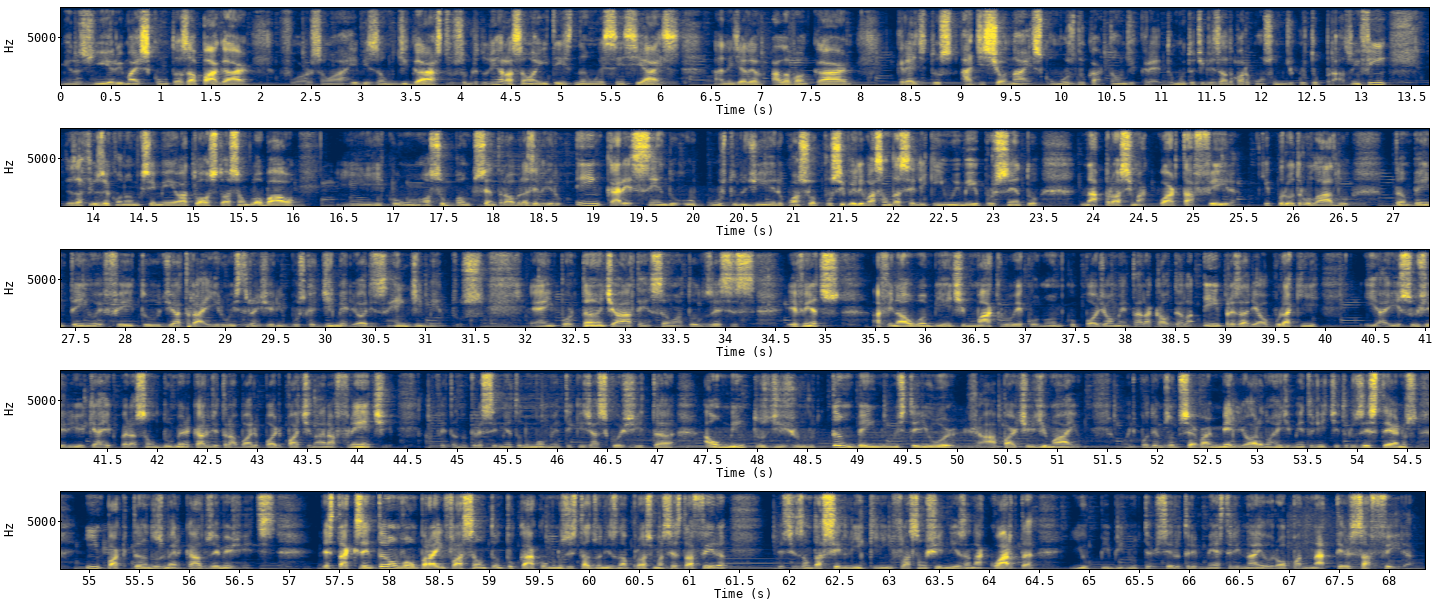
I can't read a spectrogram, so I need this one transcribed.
Menos dinheiro e mais contas a pagar forçam a revisão de gastos, sobretudo em relação a itens não essenciais, além de alavancar créditos adicionais, como os do cartão de crédito, muito utilizado para o consumo de curto prazo. Enfim, desafios econômicos em meio à atual situação global e com o nosso Banco Central brasileiro encarecendo o custo do dinheiro com a sua possível elevação da Selic em 1,5% na próxima quarta-feira que por outro lado também tem o efeito de atrair o estrangeiro em busca de melhores rendimentos. É importante a atenção a todos esses eventos, afinal o ambiente macroeconômico pode aumentar a cautela empresarial por aqui e aí sugerir que a recuperação do mercado de trabalho pode patinar à frente, afetando o crescimento no momento em que já se cogita aumentos de juro também no exterior, já a partir de maio, onde podemos observar melhora no rendimento de títulos externos, impactando os mercados emergentes. Destaques então vão para a inflação tanto cá como nos Estados Unidos na próxima sexta-feira, decisão da Selic e inflação chinesa na quarta e o PIB no terceiro trimestre na Europa na terça-feira.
